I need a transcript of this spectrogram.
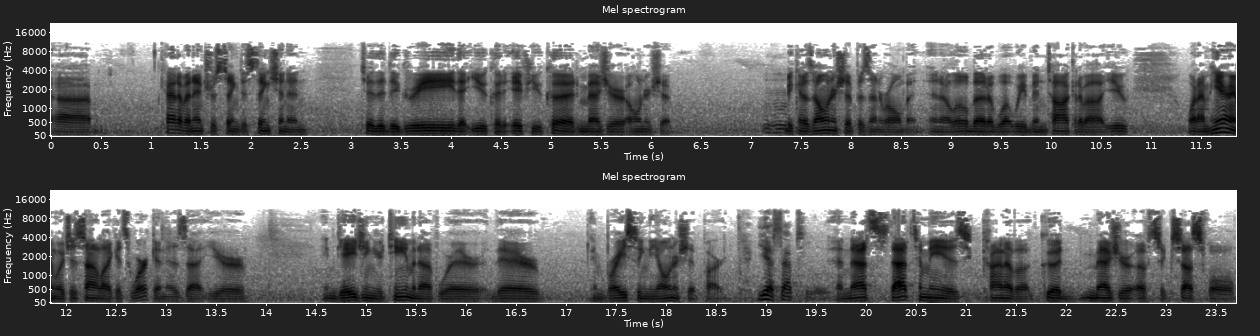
um, kind of an interesting distinction in to the degree that you could, if you could, measure ownership, because ownership is enrollment, and a little bit of what we've been talking about. You, what I'm hearing, which is sound like it's working, is that you're engaging your team enough where they're embracing the ownership part. Yes, absolutely. And that's that to me is kind of a good measure of successful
